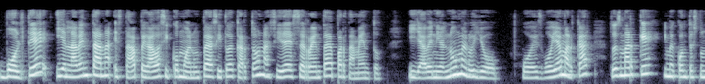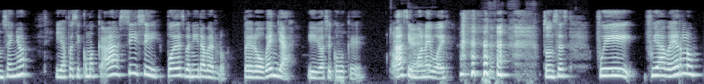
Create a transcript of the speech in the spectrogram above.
volteé y en la ventana estaba pegado así como en un pedacito de cartón, así de se renta departamento. Y ya venía el número y yo, pues voy a marcar. Entonces marqué y me contestó un señor. Y ya fue así como que, ah, sí, sí, puedes venir a verlo, pero ven ya. Y yo así como que, ah, Simona, y voy. Entonces fui, fui a verlo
